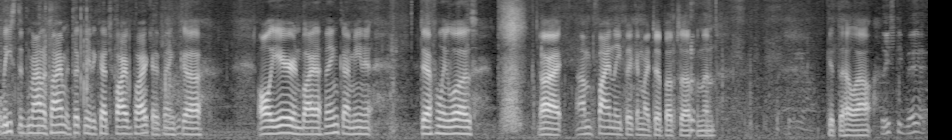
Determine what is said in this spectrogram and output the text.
least amount of time it took me to catch five pike, I think, uh, all year. And by I think, I mean it definitely was. All right, I'm finally picking my tip ups up and then get the hell out. At least he bit.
